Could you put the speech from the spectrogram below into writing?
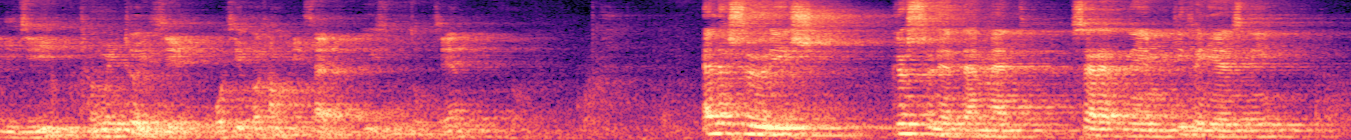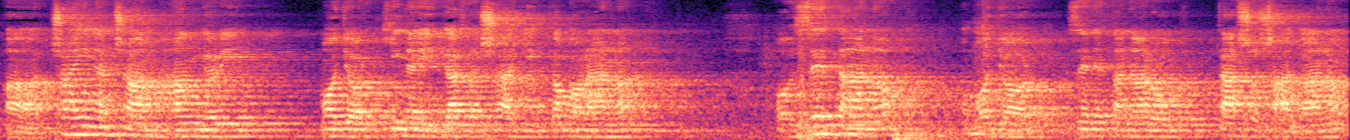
以及成为这一届国际合唱比赛的艺术总监。 Először is köszönetemet szeretném kifejezni a Chinatown Hungary Magyar-Kínai Gazdasági Kamarának, a ZETA-nak, a Magyar Zenetanárok Társaságának,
